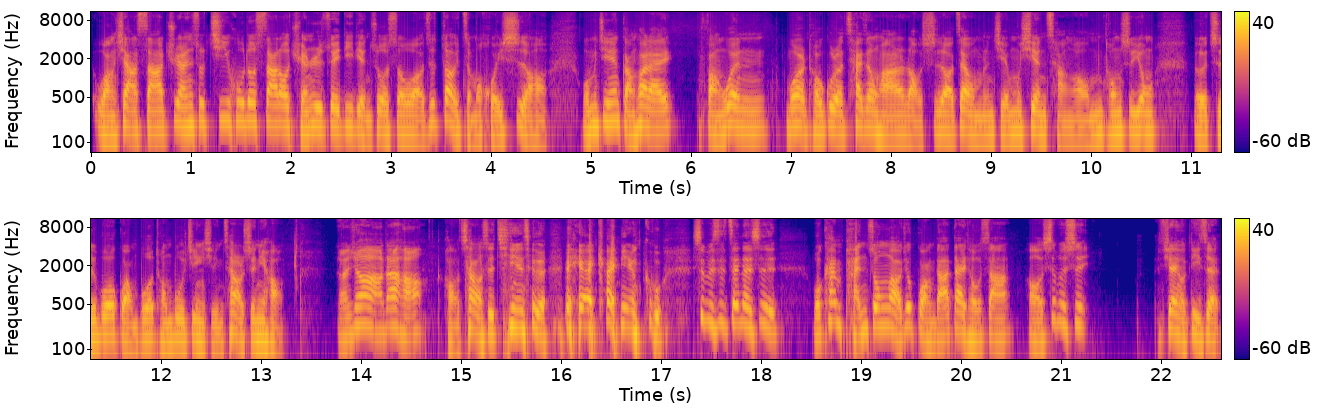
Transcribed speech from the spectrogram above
往下杀，居然说几乎都杀到全日最低点做收啊，这到底怎么回事啊？我们今天赶快来。访问摩尔投顾的蔡振华老师啊，在我们节目现场啊，我们同时用呃直播广播同步进行。蔡老师你好，阮兄好，大家好。好，蔡老师，今天这个 AI 概念股是不是真的是？我看盘中啊，就广达带头杀哦，是不是？现在有地震？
